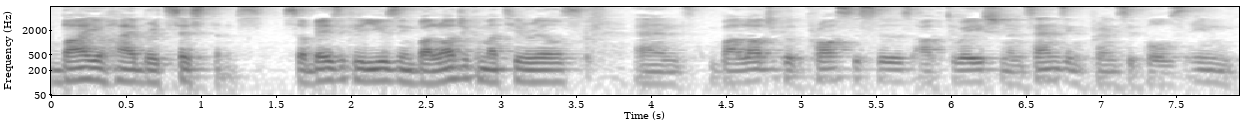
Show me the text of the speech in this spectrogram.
biohybrid systems. So basically using biological materials and biological processes, actuation and sensing principles in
